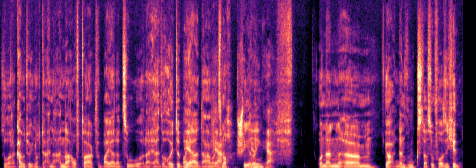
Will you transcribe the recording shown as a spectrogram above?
so, und dann kam natürlich noch der eine oder andere Auftrag für Bayer dazu, oder ja, also heute Bayer, Ja, damals ja. noch Sharing. Ja, Und dann, ähm, ja, und dann wuchs das so vor sich hin.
